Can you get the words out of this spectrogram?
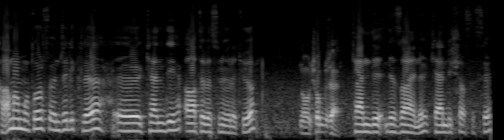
Kama Motors öncelikle e, kendi ATV'sini üretiyor. O çok güzel. Kendi dizaynı, kendi şasisi.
